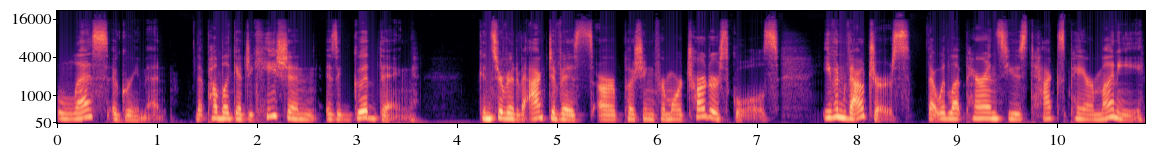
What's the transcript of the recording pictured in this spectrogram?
less agreement that public education is a good thing. Conservative activists are pushing for more charter schools, even vouchers that would let parents use taxpayer money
